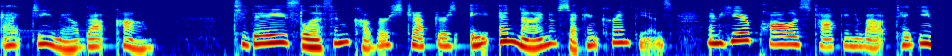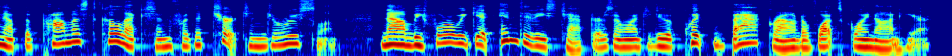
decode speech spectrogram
at gmail.com. Today's lesson covers chapters 8 and 9 of 2 Corinthians, and here Paul is talking about taking up the promised collection for the church in Jerusalem. Now, before we get into these chapters, I want to do a quick background of what's going on here.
